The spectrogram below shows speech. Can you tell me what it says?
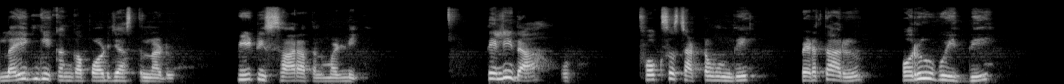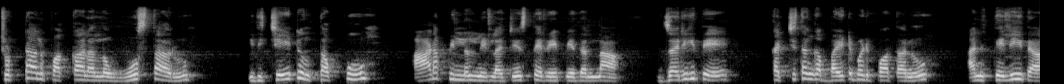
లైంగికంగా పాడు చేస్తున్నాడు పీటీ సార్ అతను మళ్ళీ. తెలీదా? ఫోక్సో చట్టం ఉంది పెడతారు. పరువు పోయిద్ది. చుట్టాలు పక్కాలలో ఊస్తారు ఇది చేయటం తప్పు. ఆడపిల్లల్ని ఇట్లా చేస్తే రేపేదన్నా జరిగితే ఖచ్చితంగా బయటపడిపోతాను అని తెలీదా?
